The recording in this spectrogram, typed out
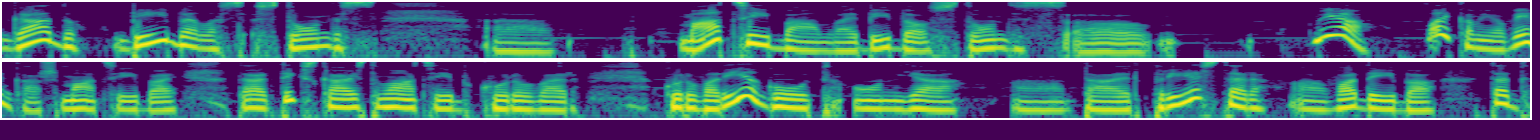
gadu Bībeles stundas uh, mācībām vai Bībeles stundas. Uh, jā, laikam jau vienkārši mācībai. Tā ir tik skaista mācība, kuru var, kuru var iegūt, un ja uh, tā ir priestera uh, vadībā, tad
